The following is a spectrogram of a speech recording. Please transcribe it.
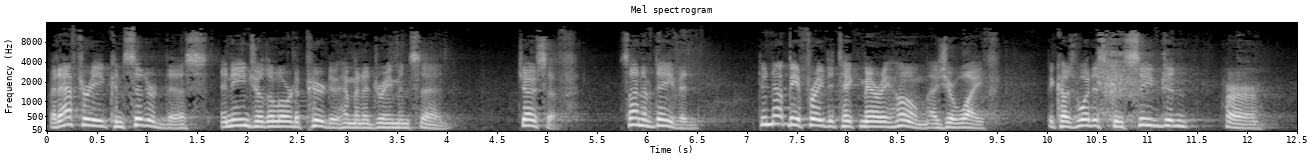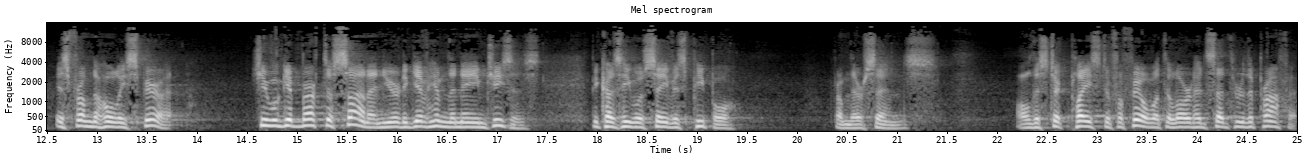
But after he had considered this, an angel of the Lord appeared to him in a dream and said, Joseph, son of David, do not be afraid to take Mary home as your wife, because what is conceived in her is from the Holy Spirit. She will give birth to a son, and you are to give him the name Jesus because he will save his people from their sins. All this took place to fulfill what the Lord had said through the prophet.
